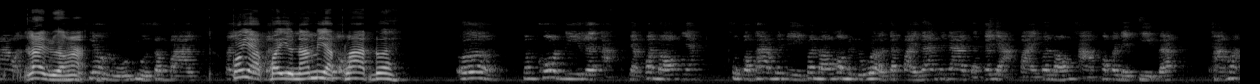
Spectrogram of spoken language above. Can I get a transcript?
มากกว่านั้นไล่เหลืองอะเที่ยวหรูอยู่สบาย ก็อยากไปอยู่นะไม่อยากพลาดด้วย เออ มันโคตรดีเลยอะอย่างป้าน้องเนี้ยสุขภาพไม่ดีป้าน้องก็ไม่รู้หรอกจะไปได้ไม่ได้ แต่ก็อยากไปป้าน้องถามเข้าไปในทีมแล้วถามว่า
